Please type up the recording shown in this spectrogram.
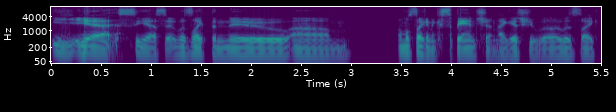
yes, yes, it was like the new um almost like an expansion, I guess you will. It was like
